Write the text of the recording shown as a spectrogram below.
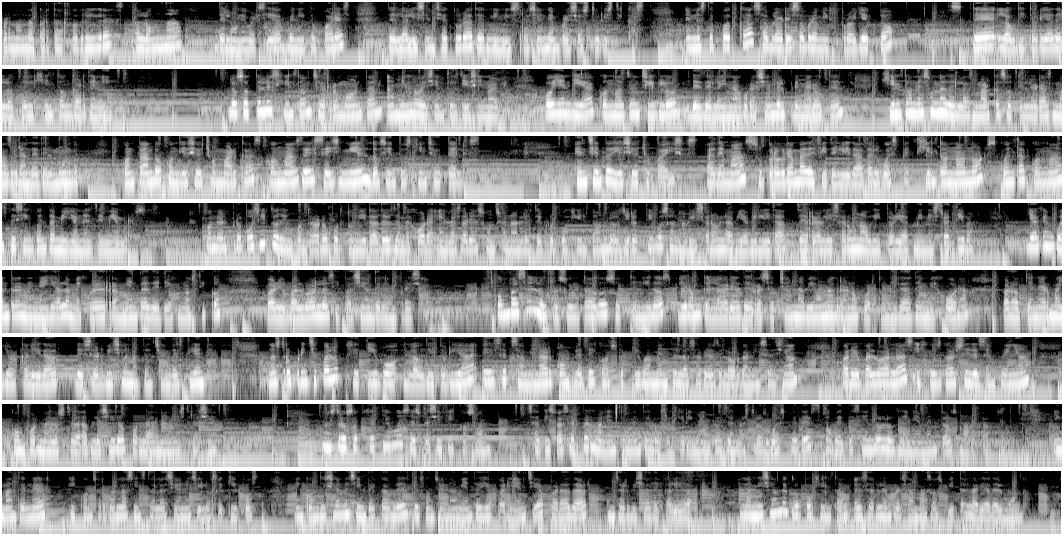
Fernanda Carta Rodríguez, alumna de la Universidad Benito Juárez de la licenciatura de Administración de Empresas Turísticas. En este podcast hablaré sobre mi proyecto de la auditoría del Hotel Hilton Garden Inn. Los hoteles Hilton se remontan a 1919. Hoy en día, con más de un siglo desde la inauguración del primer hotel, Hilton es una de las marcas hoteleras más grandes del mundo, contando con 18 marcas con más de 6.215 hoteles en 118 países. Además, su programa de fidelidad al huésped Hilton Honors cuenta con más de 50 millones de miembros. Con el propósito de encontrar oportunidades de mejora en las áreas funcionales del Grupo Hilton, los directivos analizaron la viabilidad de realizar una auditoría administrativa ya que encuentran en ella la mejor herramienta de diagnóstico para evaluar la situación de la empresa. Con base en los resultados obtenidos, vieron que en la área de recepción había una gran oportunidad de mejora para obtener mayor calidad de servicio en atención del cliente. Nuestro principal objetivo en la auditoría es examinar completa y constructivamente las áreas de la organización para evaluarlas y juzgar si desempeñan conforme a lo establecido por la Administración. Nuestros objetivos específicos son satisfacer permanentemente los requerimientos de nuestros huéspedes obedeciendo los lineamientos marcados y mantener y conservar las instalaciones y los equipos en condiciones impecables de funcionamiento y apariencia para dar un servicio de calidad. La misión del Grupo Hilton es ser la empresa más hospitalaria del mundo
